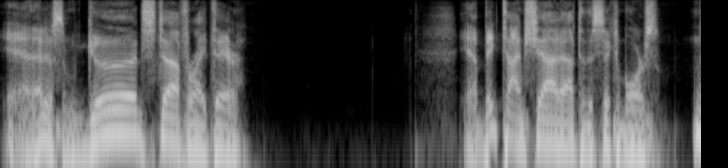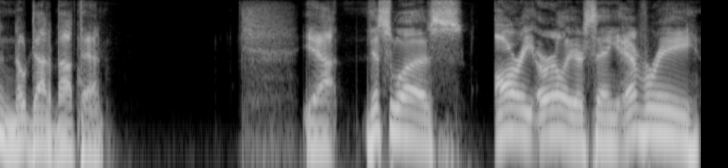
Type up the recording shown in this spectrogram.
Yeah, that is some good stuff right there. Yeah, big time shout out to the Sycamores. No doubt about that. Yeah, this was Ari earlier saying every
